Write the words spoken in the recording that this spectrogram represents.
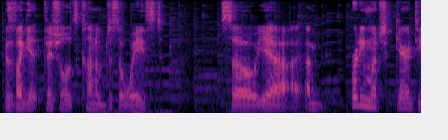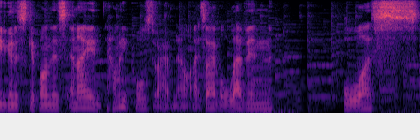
Because if I get Fischl, it's kind of just a waste. So, yeah, I, am pretty much guaranteed going to skip on this. And I, how many pulls do I have now? I, So I have 11 plus,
